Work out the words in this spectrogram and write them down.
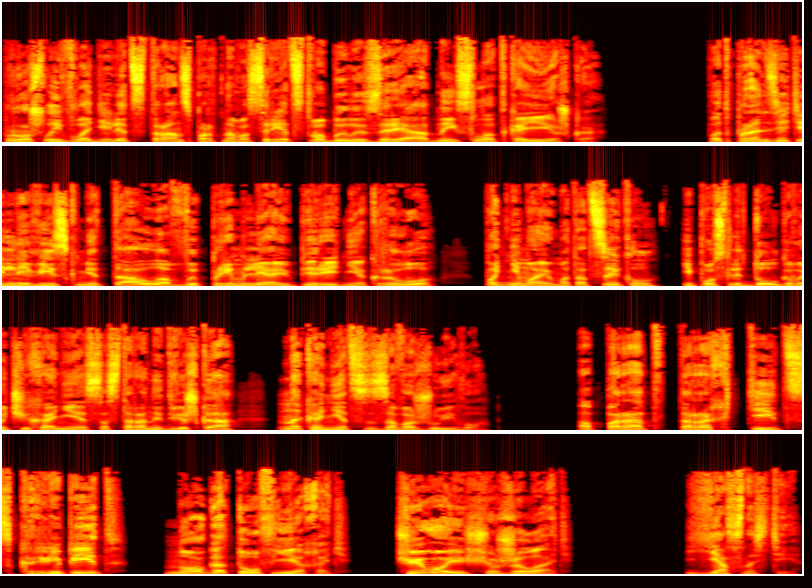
Прошлый владелец транспортного средства был изрядный сладкоежка. Под пронзительный визг металла выпрямляю переднее крыло, поднимаю мотоцикл и после долгого чихания со стороны движка, наконец, завожу его. Аппарат тарахтит, скрипит, но готов ехать. Чего еще желать? Ясности.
